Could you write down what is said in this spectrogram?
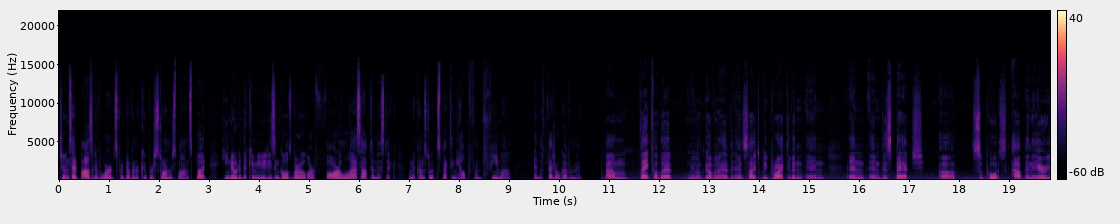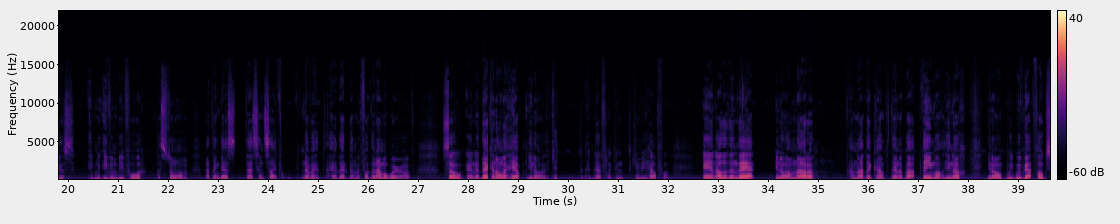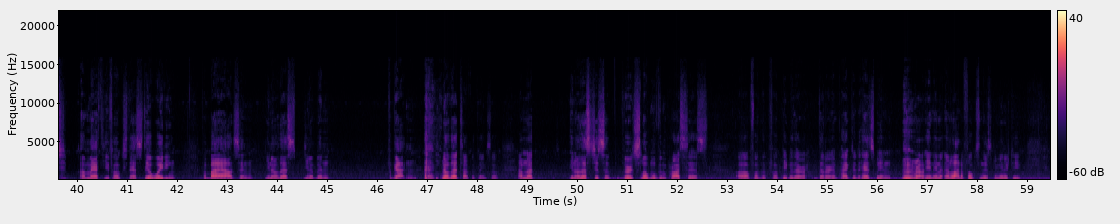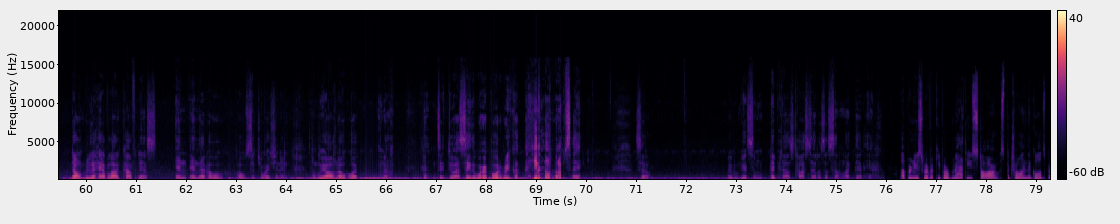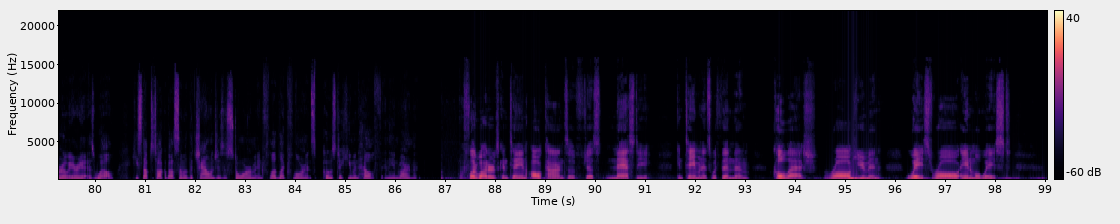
Jones had positive words for Governor Cooper's storm response, but he noted the communities in Goldsboro are far less optimistic when it comes to expecting help from FEMA and the federal government. I'm thankful that you know Governor had the insight to be proactive and and and and dispatch uh, supports out in the areas even, even before the storm. I think that's that's insightful. Never had, had that done before that I'm aware of. So, and uh, that can only help. You know, it, can, it definitely can can be helpful. And other than that, you know, I'm not a, I'm not that confident about FEMA. You know, you know, we we've got folks, uh, Matthew folks, that's still waiting for buyouts, and you know that's you know been forgotten, you know that type of thing. So I'm not, you know, that's just a very slow moving process uh, for the for people that are that are impacted. It has been around here, and, and, a lot of folks in this community don't really have a lot of confidence in in that whole whole situation, and and we all know what you know. do I say the word Puerto Rico? you know what I'm saying? So maybe we'll get some paper towels tossed at us or something like that. Yeah. Upper Neuse Riverkeeper Matthew Starr was patrolling the Goldsboro area as well. He stopped to talk about some of the challenges a storm and flood like Florence pose to human health and the environment. Floodwaters contain all kinds of just nasty contaminants within them coal ash, raw human waste, raw animal waste,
